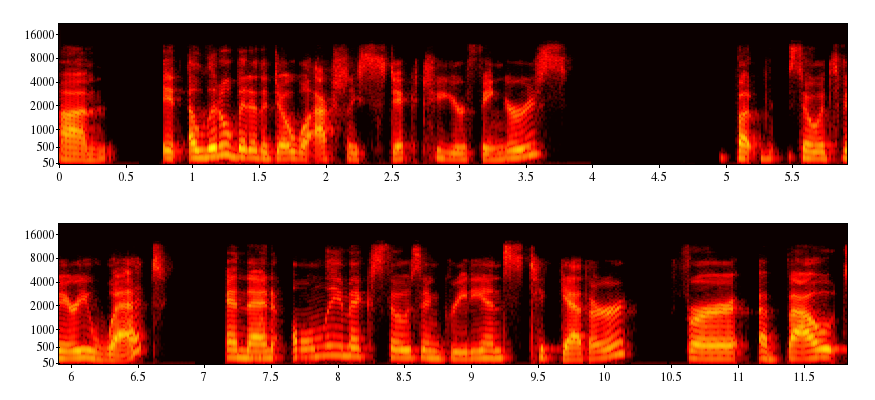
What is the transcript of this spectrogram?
um it a little bit of the dough will actually stick to your fingers. But so it's very wet and then only mix those ingredients together for about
